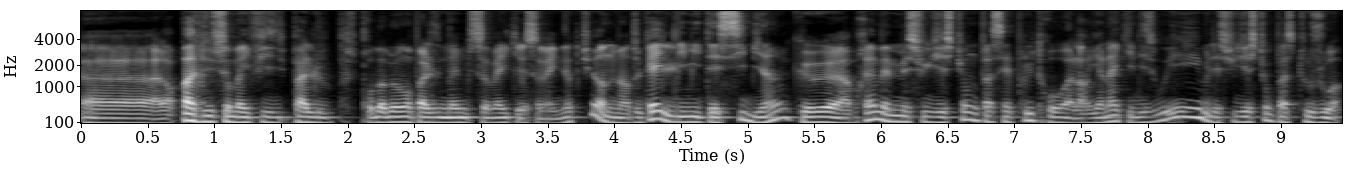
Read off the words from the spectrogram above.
Euh, alors pas du sommeil pas probablement pas le même sommeil que le sommeil nocturne, mais en tout cas il limitait si bien que après même mes suggestions ne passaient plus trop. Alors il y en a qui disent oui, mais les suggestions passent toujours.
